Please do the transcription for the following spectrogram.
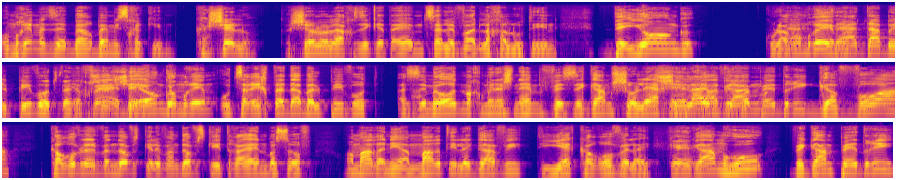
אומרים את זה בהרבה משחקים, קשה לו, קשה לו להחזיק את האמצע לבד לחלוטין. דה יונג, כולם זה- אומרים, זה הדאבל פיבוט, ואני יפה, חושב ש... דה יונג אומרים, הוא צריך את הדאבל פיבוט, אז זה מאוד מחמיא לשניהם, וזה גם שולח את גבי גם- ופדרי גבוה, קרוב ללבנדובסקי, לבנדובסקי התראיין בסוף, הוא אמר, אני אמרתי לגבי, תהיה קרוב אליי. כן. גם הוא וגם פדרי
